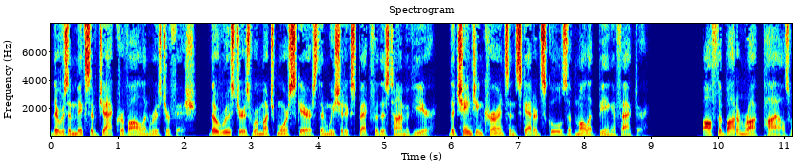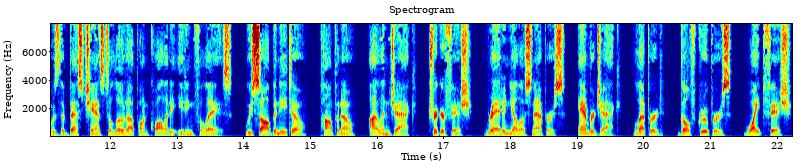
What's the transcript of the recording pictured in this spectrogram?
there was a mix of jack crevalle and roosterfish, though roosters were much more scarce than we should expect for this time of year, the changing currents and scattered schools of mullet being a factor. Off the bottom rock piles was the best chance to load up on quality eating fillets. We saw bonito, pompano, island jack, triggerfish, red and yellow snappers, amberjack, leopard, gulf groupers, whitefish,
